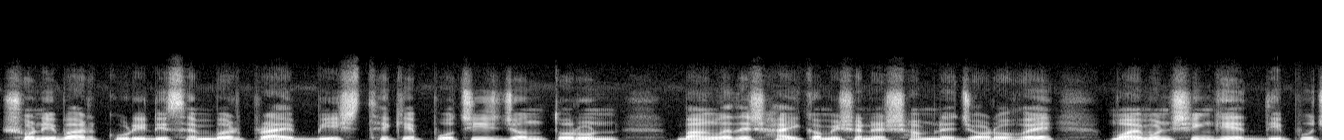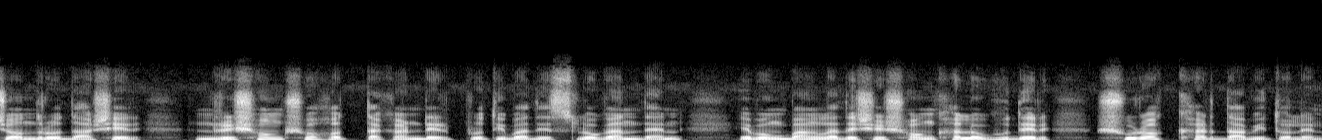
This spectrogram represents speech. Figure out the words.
শনিবার কুড়ি ডিসেম্বর প্রায় ২০ থেকে ২৫ জন তরুণ বাংলাদেশ হাইকমিশনের সামনে জড়ো হয়ে ময়মনসিংহে দীপুচন্দ্র দাসের নৃশংস হত্যাকাণ্ডের প্রতিবাদে স্লোগান দেন এবং বাংলাদেশে সংখ্যালঘুদের সুরক্ষার দাবি তোলেন।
